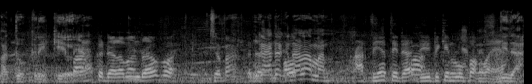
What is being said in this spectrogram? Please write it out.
batu kerikil ya. Kedalaman berapa, Pak? Coba nggak ada kedalaman. Artinya tidak dibikin lubang, Pak ya? Tidak.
